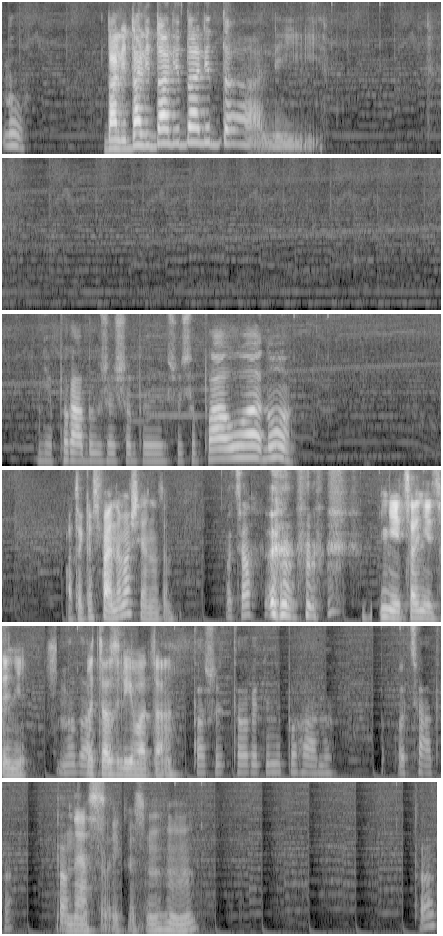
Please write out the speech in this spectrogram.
Ну, Далі, далі, далі, далі, далі. ні, пора би вже, щоб щось упало. Ну, А це якась файна машина там. оця? Ні, це ні, це ні. ну да. Оця зліва, та. Та ж та вроді непогано. Оця, та. Так, якась. Угу. Так.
